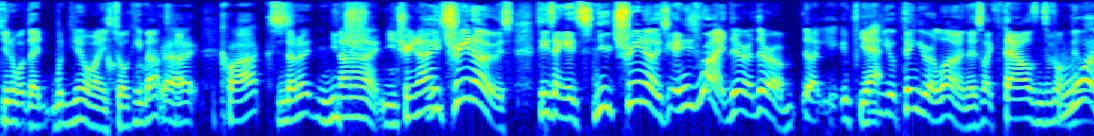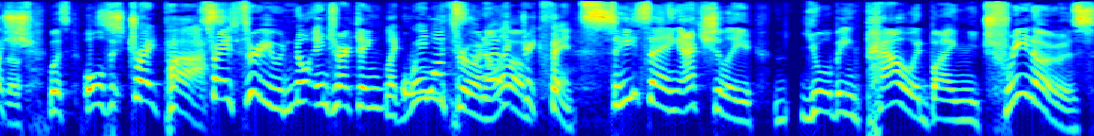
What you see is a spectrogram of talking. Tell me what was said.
you know what they, do you know what he's talking about? Uh, quarks? No, no, no, no, no. Neutrinos? Neutrinos. He's saying it's neutrinos, and he's right. There, are, there are. Like, if Yeah. your finger alone, there's like thousands, not millions. Whoosh. Of, was all th- Straight past. straight through not interacting Like wind through an electric fence. So he's saying actually you're being powered by neutrinos,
